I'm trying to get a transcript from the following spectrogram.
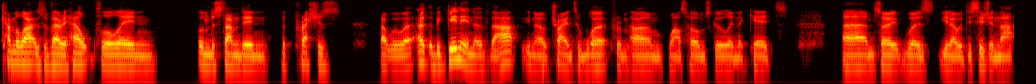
candlelighters were very helpful in understanding the pressures that we were at the beginning of that. You know, trying to work from home whilst homeschooling the kids. Um, so it was, you know, a decision that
